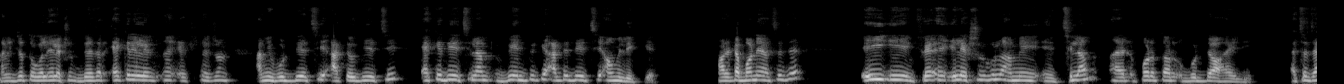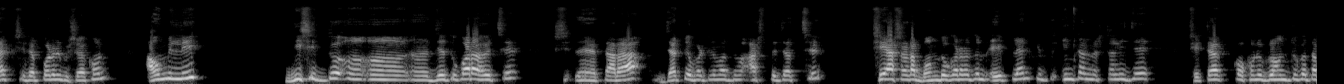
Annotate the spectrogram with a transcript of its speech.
আমি যতগুলো ইলেকশন দুই হাজার একের ইলেকশন আমি ভোট দিয়েছি, আটেও দিয়েছি। একে দিয়েছিলাম বিএনপি কে আটে দিয়েছি, আওয়ামী লীগকে। আমার এটা মনে আছে যে, এই ইলেকশনগুলো আমি ছিলাম, আর পরে তো আর ভোট দেওয়া হয়নি। আচ্ছা যাক, সেটা পরের বিষয়। এখন আওয়ামী লীগ নিষিদ্ধ যেহেতু করা হয়েছে তারা জাতীয় পার্টির মাধ্যমে আসতে যাচ্ছে। সেই আশাটা বন্ধ করার জন্য এই প্ল্যান কিন্তু ইন্টারন্যাশনালি যে সেটা কখনো গ্রহণযোগ্যতা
